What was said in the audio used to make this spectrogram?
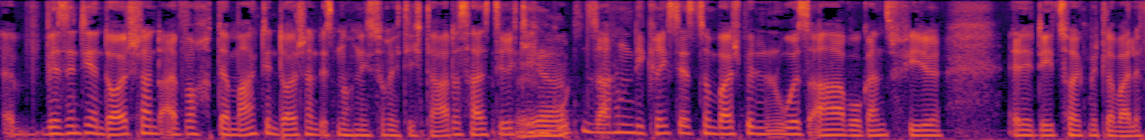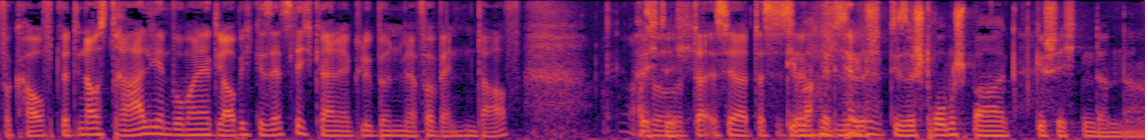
wir sind hier in Deutschland einfach, der Markt in Deutschland ist noch nicht so richtig da. Das heißt, die richtigen Ja. guten Sachen, die kriegst du jetzt zum Beispiel in den USA, wo ganz viel LED-Zeug mittlerweile verkauft wird. In Australien, wo man ja, glaube ich, gesetzlich keine Glühbirnen mehr verwenden darf. Also Richtig. da ist ja, das ist Die ja machen diese, diese Stromspargeschichten dann da.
